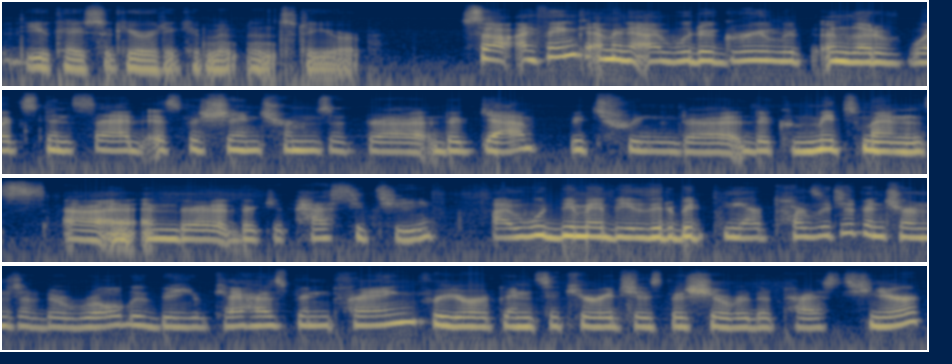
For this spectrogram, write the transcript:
the UK's security commitments to Europe? So I think, I mean, I would agree with a lot of what's been said, especially in terms of the, the gap between the, the commitments uh, and the, the capacity. I would be maybe a little bit more positive in terms of the role that the UK has been playing for European security, especially over the past year.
